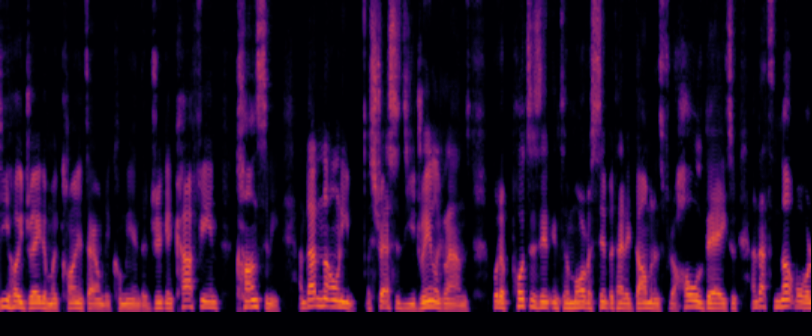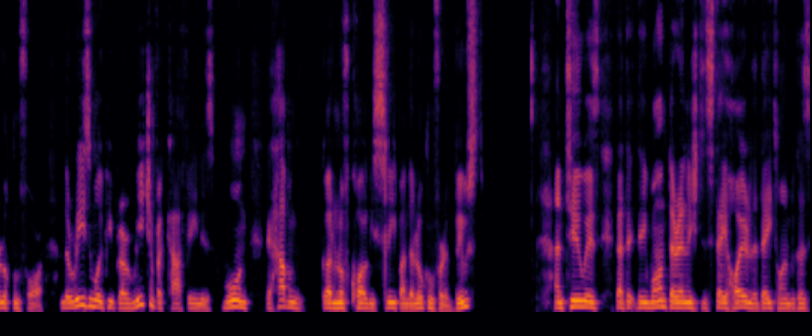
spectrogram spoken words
dehydrated my clients are when they come in. They're drinking caffeine constantly. And that not only stresses the adrenal glands, but it puts us in, into more of a sympathetic dominance for the whole day. So, and that's not what we're looking for. And the reason why people are reaching for caffeine is one, they haven't got enough quality sleep and they're looking for a boost. And two is that they, want their energy to stay higher in the daytime because,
